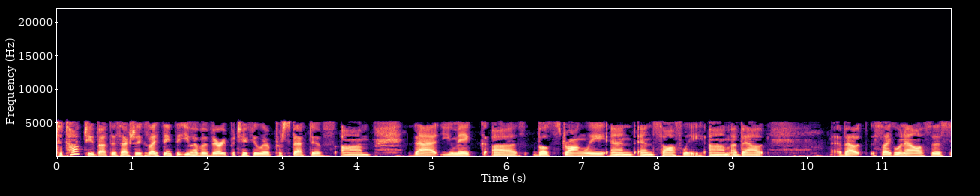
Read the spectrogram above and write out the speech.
to talk to you about this actually because I think that you have a very particular perspective um, that you make uh, both strongly and and softly um, about about psychoanalysis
